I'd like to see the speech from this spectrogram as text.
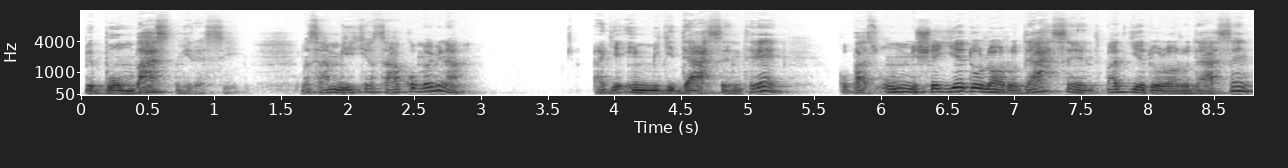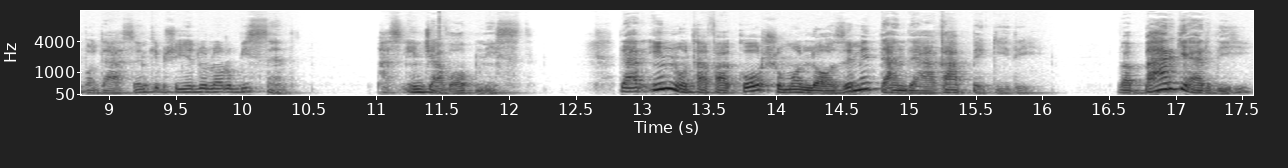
به بنبست می‌رسی. مثلا میگی که صبر کن ببینم. اگه این میگی ده سنته خب پس اون میشه یه دلار و ده سنت بعد یه دلار و ده سنت با ده سنت که میشه یه دلار و 20 سنت. پس این جواب نیست. در این نوع تفکر شما لازم دنده عقب بگیری و برگردی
